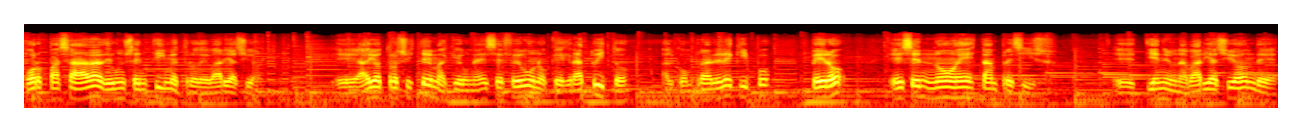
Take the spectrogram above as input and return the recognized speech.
por pasada de un centímetro de variación. Eh, hay otro sistema que es una SF1 que es gratuito al comprar el equipo pero ese no es tan preciso. Eh, tiene una variación de,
